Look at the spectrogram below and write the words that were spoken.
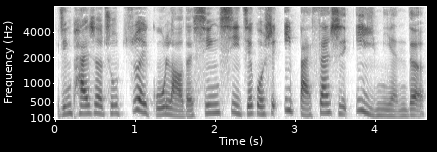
已经拍摄出最古老的星系，结果是一百三十亿年的，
